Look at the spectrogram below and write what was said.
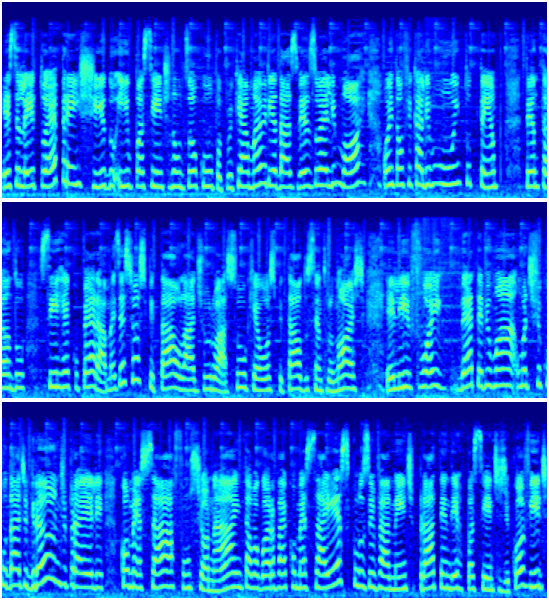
esse leito é preenchido e o paciente não desocupa, porque a maioria das vezes ou ele morre ou então fica ali muito tempo tentando se recuperar. Mas esse hospital lá de Uruaçu, que é o hospital do Centro-Norte, ele foi, né, teve uma, uma dificuldade grande para ele começar a funcionar, então agora vai começar exclusivamente para atender pacientes de Covid.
